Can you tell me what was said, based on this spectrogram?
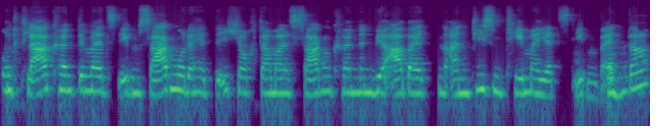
Und klar könnte man jetzt eben sagen, oder hätte ich auch damals sagen können, wir arbeiten an diesem Thema jetzt eben mhm. weiter.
